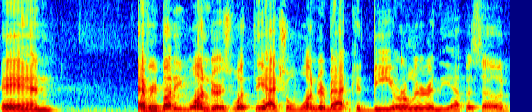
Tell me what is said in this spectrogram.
and everybody wonders what the actual Wonder Bat could be earlier in the episode.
